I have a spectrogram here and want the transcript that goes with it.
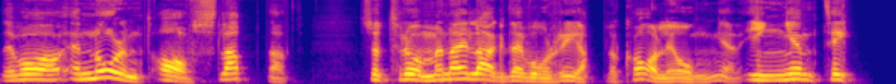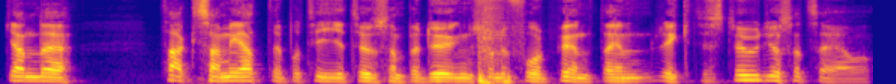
Det var enormt avslappnat. Så trummorna är lagda i vår replokal i Ånger. Ingen tickande taxameter på 10 000 per dygn som du får pynta i en riktig studio så att säga. Och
